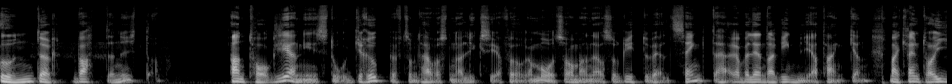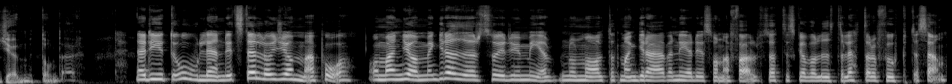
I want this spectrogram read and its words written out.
under vattenytan. Antagligen i en stor grupp eftersom det här var sådana lyxiga föremål så har man alltså rituellt sänkt det här, är väl enda rimliga tanken. Man kan inte ha gömt dem där. Nej, det är ju ett oländigt ställe att gömma på. Om man gömmer grejer så är det ju mer normalt att man gräver ner det i sådana fall så att det ska vara lite lättare att få upp det sen.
